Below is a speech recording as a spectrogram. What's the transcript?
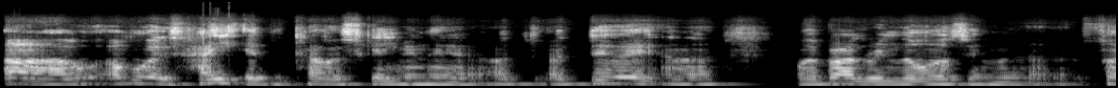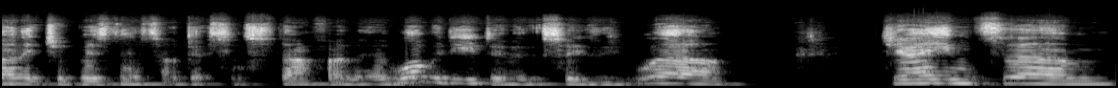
oh, I've always hated the color scheme in here. I, I do it and I, my brother-in-law's in the furniture business. I'll get some stuff out there. What would you do with it, Susie? Well, Jane's um,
